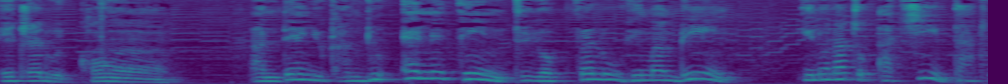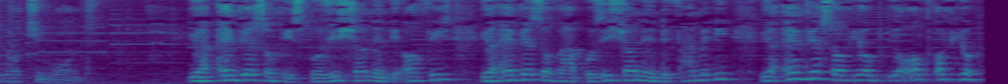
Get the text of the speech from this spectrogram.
hatred will come, and then you can do anything to your fellow human being in order to achieve that what you want. You are envious of his position in the office. You are envious of her position in the family. You are envious of your, of, of your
